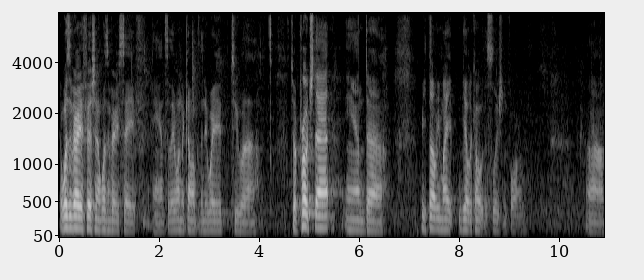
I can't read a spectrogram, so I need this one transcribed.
it wasn't very efficient, it wasn't very safe. And so they wanted to come up with a new way to, uh, to approach that, and uh, we thought we might be able to come up with a solution for them. Um,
